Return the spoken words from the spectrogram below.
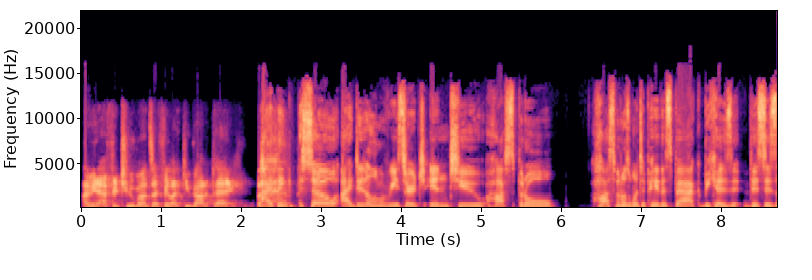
I mean, after two months, I feel like you got to pay. I think so. I did a little research into hospital hospitals want to pay this back because this is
